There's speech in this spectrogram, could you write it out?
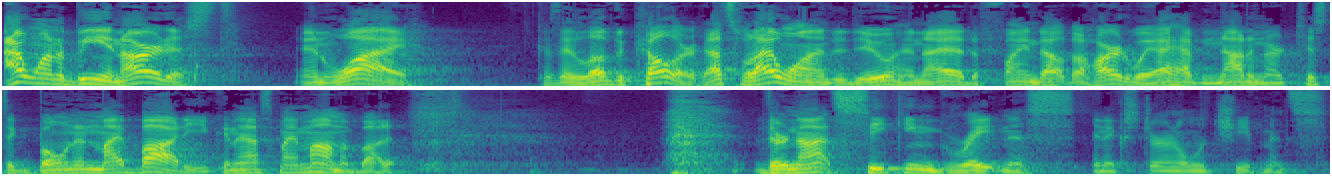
I want to be an artist. And why? Because they love to color. That's what I wanted to do, and I had to find out the hard way. I have not an artistic bone in my body. You can ask my mom about it. They're not seeking greatness in external achievements.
